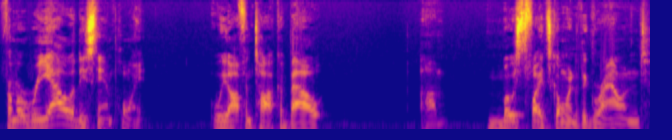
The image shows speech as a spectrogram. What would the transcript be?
from a reality standpoint, we often talk about um, most fights going to the ground,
